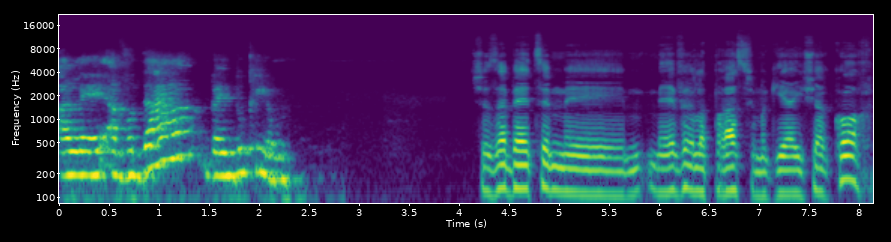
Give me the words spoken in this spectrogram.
על אה, עבודה בדו-קיום. שזה בעצם אה, מעבר לפרס שמגיע יישר כוח,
